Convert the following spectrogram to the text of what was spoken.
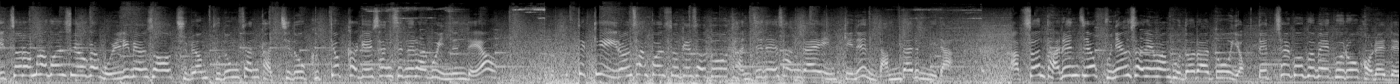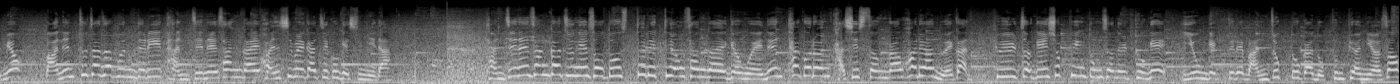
이처럼 학원 수요가 몰리면서 주변 부동산 가치도 급격하게 상승을 하고 있는데요. 특히 이런 상권 속에서도 단지 내 상가의 인기는 남다릅니다. 앞선 다른 지역 분양 사례만 보더라도 역대 최고 금액으로 거래되며 많은 투자자분들이 단지 내 상가에 관심을 가지고 계십니다. 단지 내 상가 중에서도 스트리트형 상가의 경우에는 탁월한 가시성과 화려한 외관, 효율적인 쇼핑 동선을 통해 이용객들의 만족도가 높은 편이어서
